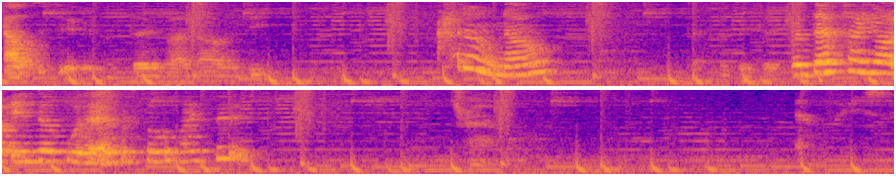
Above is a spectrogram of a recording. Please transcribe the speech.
Altitude. 35,000 feet. I don't know. That's what they say. But that's how y'all end up with an episode like this. Travel. Elevation.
